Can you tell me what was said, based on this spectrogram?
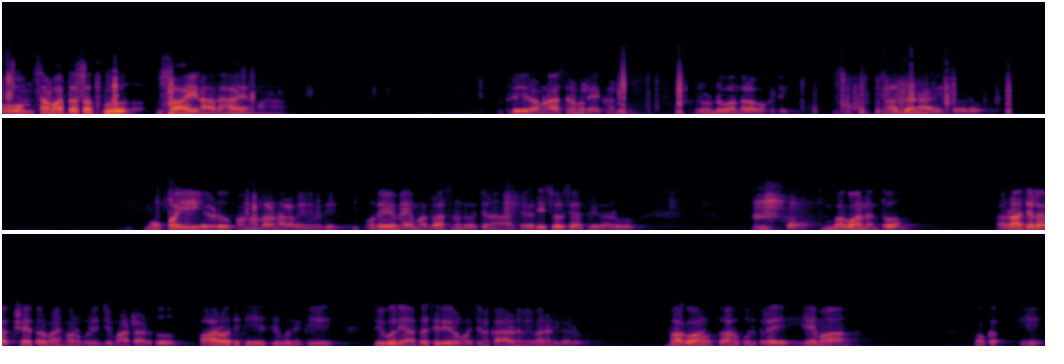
ఓం సమర్థ సద్గురు సాయినాథాయ నమ. శ్రీ రమణాశ్రమ లేఖలు రెండు వందల ఒకటి. అర్ధనారీశ్వరుడు. ముప్పై ఏడు పంతొమ్మిది వందల నలభై ఎనిమిది. ఉదయమే మద్రాసు నుండి వచ్చిన జగదీశ్వర శాస్త్రి గారు భగవానంతో అరుణాచల క్షేత్ర మహిమను గురించి మాట్లాడుతూ పార్వతికి శివునికి శివుని అర్ధ శరీరం వచ్చిన కారణం ఏమని అడిగాడు? భగవాన్ ఉత్సాహపూరితులై ఏమా ఒక ఏ-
